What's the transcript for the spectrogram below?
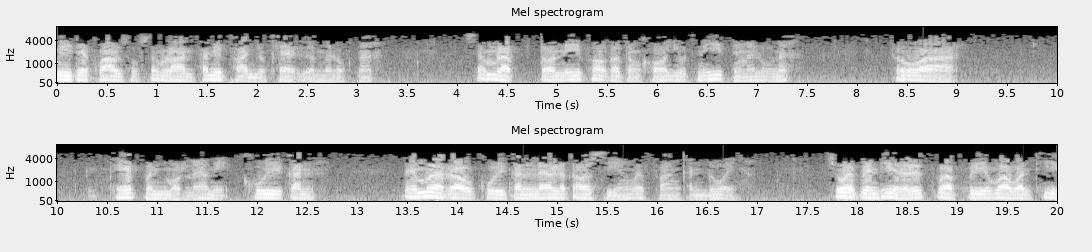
มีแต่ความสุขสำราญพระนิพพานอยู่แค่เอื้อมนะลูกนะสำหรับตอนนี้พ่อก็ต้องขอหยุดนิดหนึ่งนะลูกนะ เพราะว่าเทปมันหมดแล้วนี่ คุยกัน ในเมื่อเราคุยกันแล้วแล้วก็เอาเสียงไว้ฟังกันด้วย ช่วยเป็นที่ระลึกว่าปีว่าวันที่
